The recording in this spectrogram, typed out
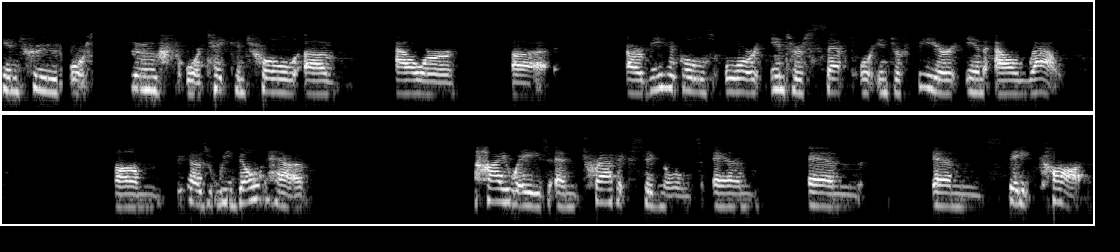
intrude or spoof or take control of our uh, our vehicles or intercept or interfere in our routes. Um, because we don't have highways and traffic signals and and and state cops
